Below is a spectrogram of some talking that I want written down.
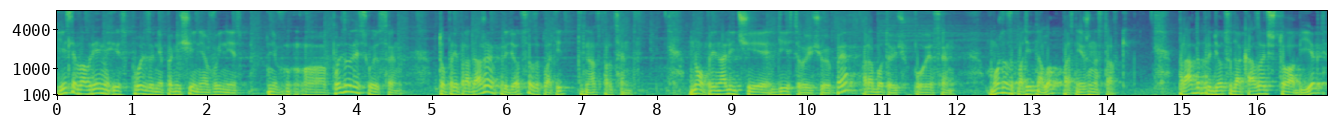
Если во время использования помещения вы не, э, пользовались УСН, то при продаже придется заплатить 13%. Но при наличии действующего ИП, работающего по УСН, можно заплатить налог по сниженной ставке. Правда, придется доказывать, что объект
